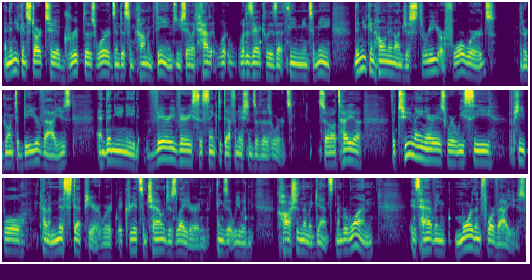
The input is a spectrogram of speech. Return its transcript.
and then you can start to group those words into some common themes, and you say like, how do, what what exactly does that theme mean to me? Then you can hone in on just three or four words that are going to be your values and then you need very, very succinct definitions of those words. So I'll tell you the two main areas where we see people kind of misstep here, where it creates some challenges later and things that we would caution them against. Number one is having more than four values.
